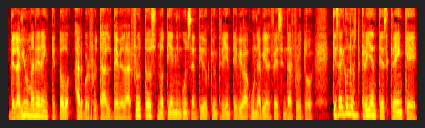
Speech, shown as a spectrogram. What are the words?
De la misma manera en que todo árbol frutal debe dar frutos, no tiene ningún sentido que un creyente viva una vida de fe sin dar fruto. Quizá algunos creyentes creen que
